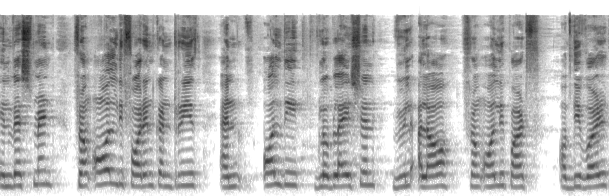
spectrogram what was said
investment from all the foreign countries and all the globalization we will allow from all the parts of the world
